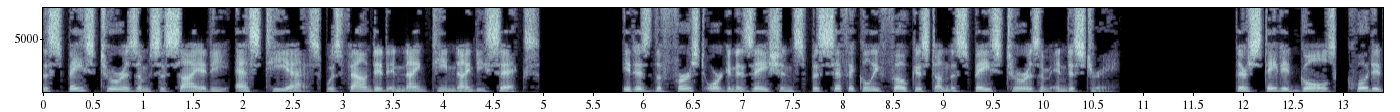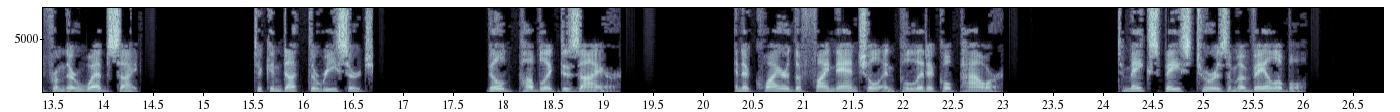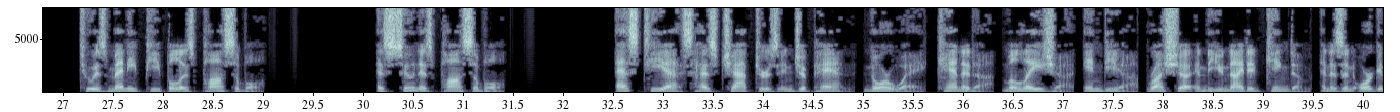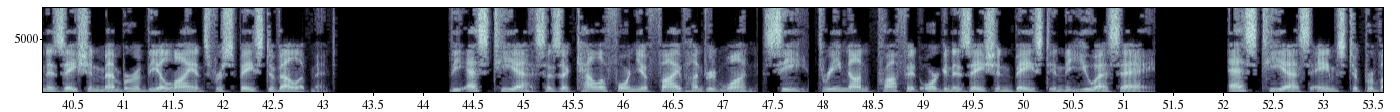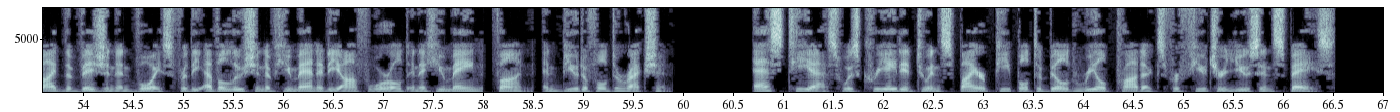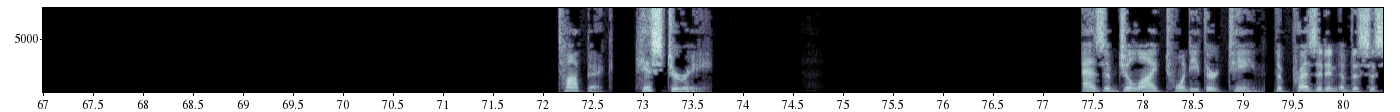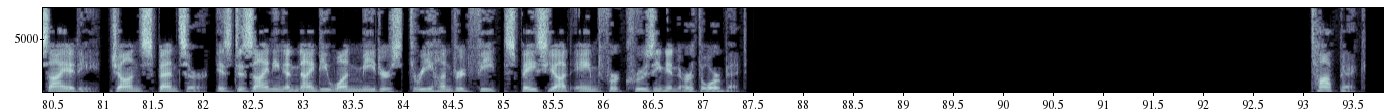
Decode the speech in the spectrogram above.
The Space Tourism Society was founded in 1996. It is the first organization specifically focused on the space tourism industry. Their stated goals, quoted from their website To conduct the research Build public desire and acquire the financial and political power to make space tourism available to as many people as possible as soon as possible STS has chapters in Japan, Norway, Canada, Malaysia, India, Russia and the United Kingdom, and is an organization member of the Alliance for Space Development. The STS is a California 501 non-profit organization based in the USA. STS aims to provide the vision and voice for the evolution of humanity off-world in a humane, fun, and beautiful direction. STS was created to inspire people to build real products for future use in space. History As of July 2013, the president of the society, John Spencer, is designing a 91 meters (300 feet) space yacht aimed for cruising in Earth orbit.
